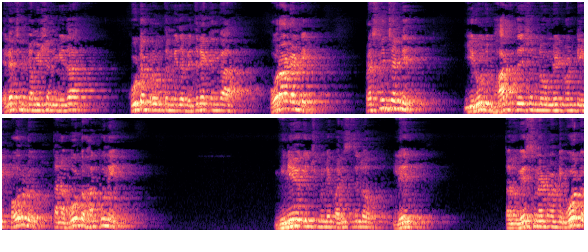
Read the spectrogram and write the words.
ఎలక్షన్ కమిషన్ మీద కూటమి ప్రభుత్వం మీద వ్యతిరేకంగా పోరాడండి ప్రశ్నించండి. ఈరోజు భారతదేశంలో ఉండేటువంటి పౌరుడు తన ఓటు హక్కుని వినియోగించుకునే పరిస్థితిలో లేదు. తను వేస్తున్నటువంటి ఓటు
